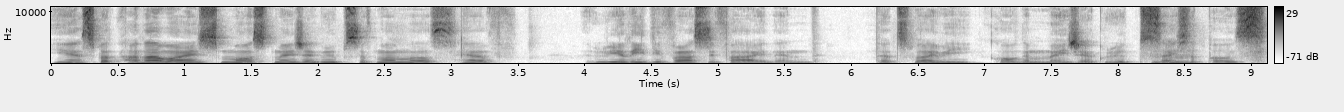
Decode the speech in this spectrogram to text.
Yes, but otherwise, most major groups of mammals have really diversified, and that's why we call them major groups, I Mhm. suppose.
